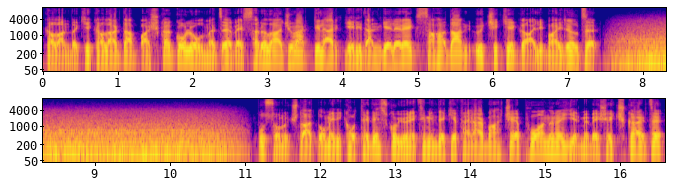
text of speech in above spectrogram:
Kalan dakikalarda başka gol olmadı ve Sarı lacivertliler geriden gelerek sahadan 3-2 galip ayrıldı. Bu sonuçla Domenico Tedesco yönetimindeki Fenerbahçe puanını 25'e çıkardı.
